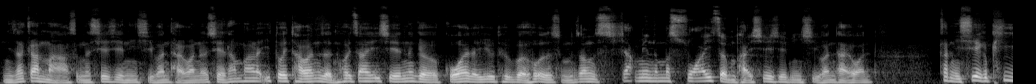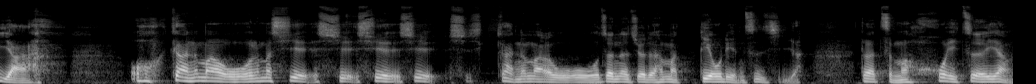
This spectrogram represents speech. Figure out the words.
你在干嘛？什么谢谢你喜欢台湾？而且他妈的一堆台湾人会在一些那个国外的 YouTuber 或者什么这样子下面他妈刷一整排谢谢你喜欢台湾，干你谢个屁呀、哦，干他妈！我他妈谢谢谢谢谢！干他妈的！我我真的觉得他妈丢脸至极啊！对，怎么会这样？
